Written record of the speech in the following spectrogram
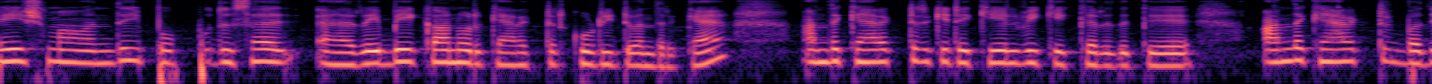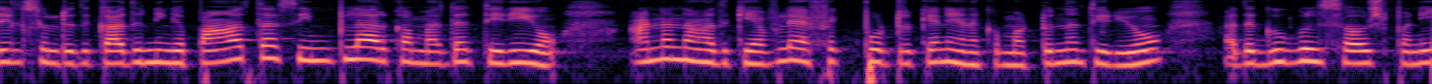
ரேஷ்மா வந்து இப்போ புதுசாக ரெபேக்கான்னு ஒரு கேரக்டர் கூட்டிகிட்டு வந்திருக்கேன். அந்த கேரக்டர்கிட்ட கேள்வி கேட்குறதுக்கு அந்த கேரக்டர் பதில் சொல்கிறதுக்கு அது நீங்கள் பார்த்தா சிம்பிளாக இருக்க மாதிரி தான் தெரியும். ஆனால் நான் அதுக்கு எவ்வளோ எஃபெக்ட் போட்டிருக்கேன்னு எனக்கு மட்டும்தான் தெரியும். அதை கூகுள் சர்ச் பண்ணி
